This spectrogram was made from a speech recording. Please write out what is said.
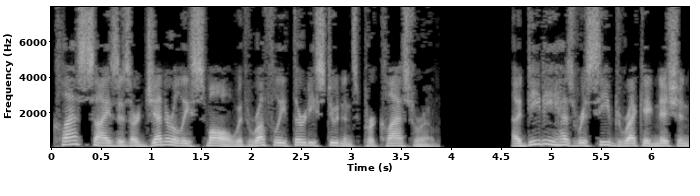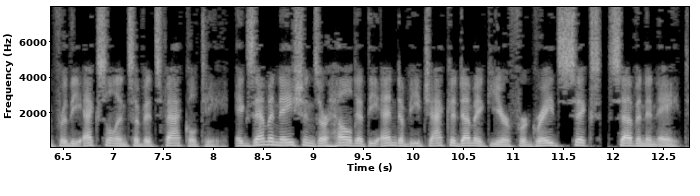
Class sizes are generally small with roughly 30 students per classroom. Aditi has received recognition for the excellence of its faculty. Examinations are held at the end of each academic year for grades 6, 7, and 8.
